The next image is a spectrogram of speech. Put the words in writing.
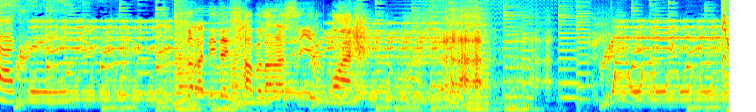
happy. Acri. I di that trouble and I see you, boy.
